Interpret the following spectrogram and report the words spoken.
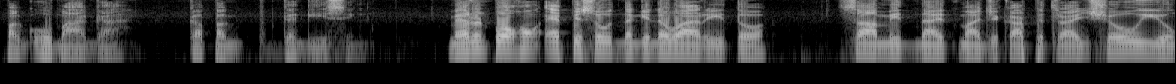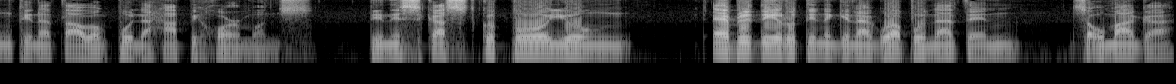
pag umaga kapag gagising. Meron po akong episode na ginawa rito sa Midnight Magic Carpet Ride Show, yung tinatawag po na Happy Hormones. Diniscuss ko po yung everyday routine na ginagawa po natin sa umaga.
